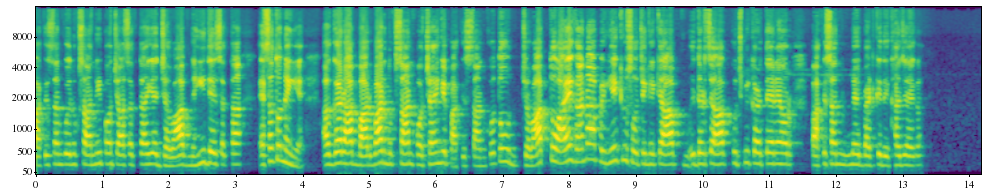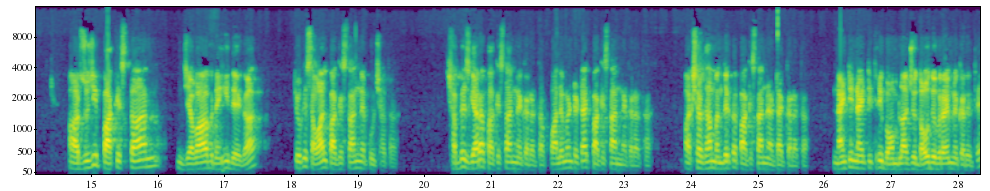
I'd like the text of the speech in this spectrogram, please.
पाकिस्तान कोई नुकसान नहीं पहुँचा सकता या जवाब नहीं दे सकता ऐसा तो नहीं है। अगर आप बार बार नुकसान पहुंचाएँगे पाकिस्तान को तो जवाब तो आएगा ना। आप ये क्यों सोचेंगे कि आप इधर से आप कुछ भी करते रहें और पाकिस्तान में बैठ के देखा जाएगा? आरज़ू जी, पाकिस्तान जवाब नहीं देगा, क्योंकि सवाल पाकिस्तान ने पूछा था। 26 ग्यारह पाकिस्तान ने करा था। पार्लियामेंट अटैक पाकिस्तान ने करा था। अक्षरधाम मंदिर पर पाकिस्तान ने अटैक करा था। 1993 बॉम्ब ब्लास्ट जो दाऊद इब्राहिम ने करे थे,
